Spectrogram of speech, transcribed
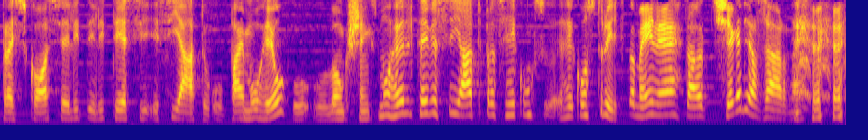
pra Escócia ele, ele ter esse, esse ato. O pai morreu, o, o Longshanks morreu, ele teve esse ato para se reconstruir. Também, né? Tá, chega de azar, né?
